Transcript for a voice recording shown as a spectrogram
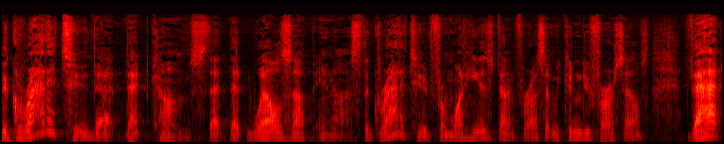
the gratitude that, that comes, that, that wells up in us, the gratitude from what He has done for us that we couldn't do for ourselves, that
